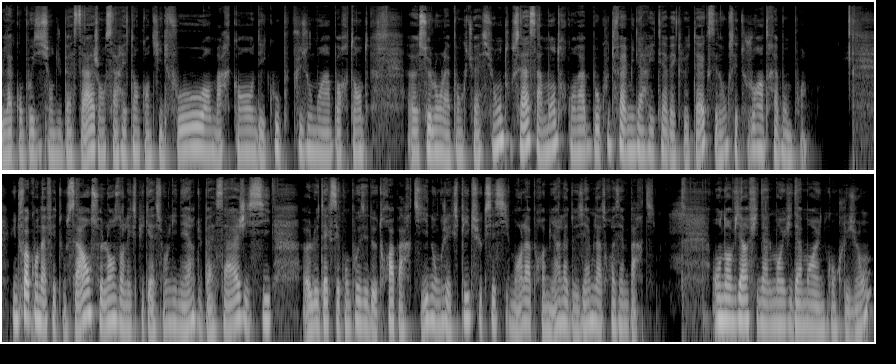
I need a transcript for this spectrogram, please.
la composition du passage en s'arrêtant quand il faut, en marquant des coupes plus ou moins importantes euh, selon la ponctuation, tout ça, ça montre qu'on a beaucoup de familiarité avec le texte et donc c'est toujours un très bon point. Une fois qu'on a fait tout ça, on se lance dans l'explication linéaire du passage. Ici, euh, le texte est composé de trois parties, donc j'explique successivement la première, la deuxième, la troisième partie. On en vient finalement évidemment à une conclusion,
